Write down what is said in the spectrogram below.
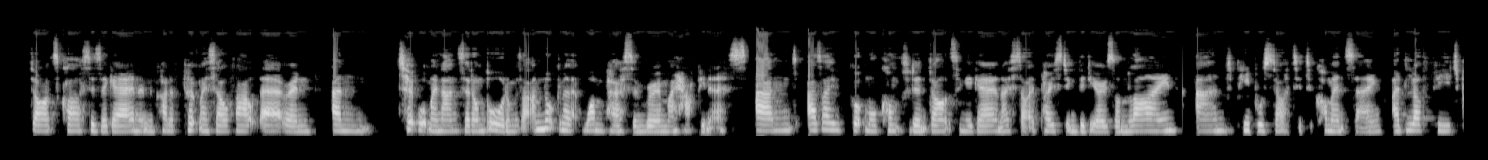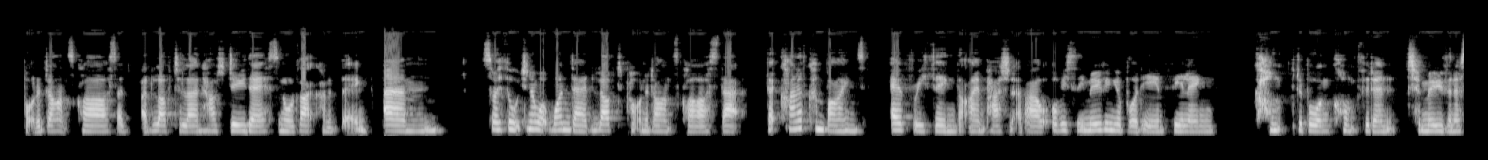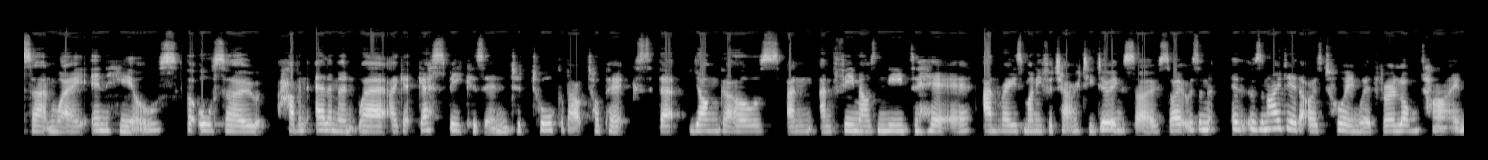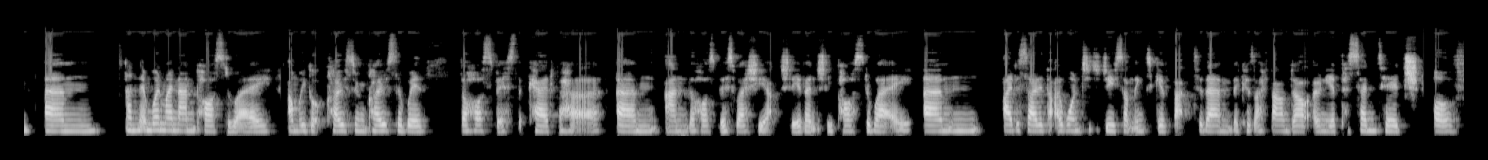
dance classes again and kind of put myself out there and, and took what my nan said on board and was like, I'm not going to let one person ruin my happiness. And as I got more confident dancing again, I started posting videos online and people started to comment saying, I'd love for you to put on a dance class. I'd, I'd love to learn how to do this and all that kind of thing. Um, so I thought, you know what, one day I'd love to put on a dance class that, that kind of combines everything that I'm passionate about. Obviously, moving your body and feeling comfortable and confident to move in a certain way in heels, but also have an element where I get guest speakers in to talk about topics that young girls and, and females need to hear and raise money for charity doing so. So it was an, it was an idea that I was toying with for a long time. Um, and then when my nan passed away and we got closer and closer with the hospice that cared for her um, and the hospice where she actually eventually passed away, um, I decided that I wanted to do something to give back to them because I found out only a percentage of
